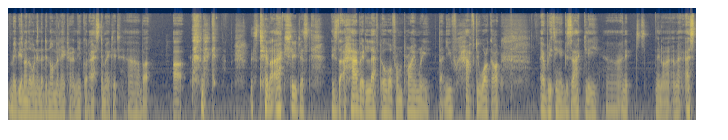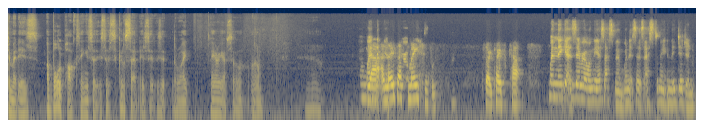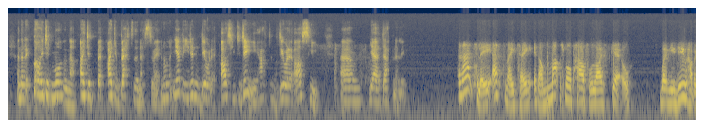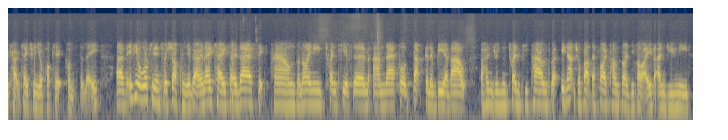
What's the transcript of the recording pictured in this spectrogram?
maybe another one in the denominator and you've got to estimate it uh, but uh, like there's still actually just is that habit left over from primary that you have to work out everything exactly, uh, and it's you know an estimate is a ballpark thing. It's a it's a skill set. Is it is it the right area? So um, yeah. And yeah, and those estimations. Sorry, go for cat. When they get zero on the assessment, when it says estimate and they didn't, and they're like, "But I did more than that. I did. Be- I did better than estimate." And I'm like, "Yeah, but you didn't do what it asked you to do. You have to do what it asks you." Um, yeah, definitely. And actually, estimating is a much more powerful life skill when you do have a calculator in your pocket constantly, uh, if you're walking into a shop and you're going, okay, so they're six pounds and I need 20 of them, and therefore that's going to be about 120 pounds, but in actual fact, they're five pounds 95 and you need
